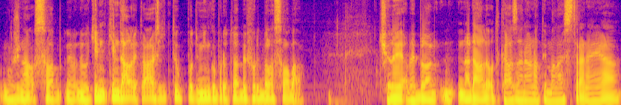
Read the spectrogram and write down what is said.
možná oslab, no, tím, tím dál vytváří tu podmínku pro to, aby furt byla slabá. Čili aby byla nadále odkázaná na ty malé strany a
